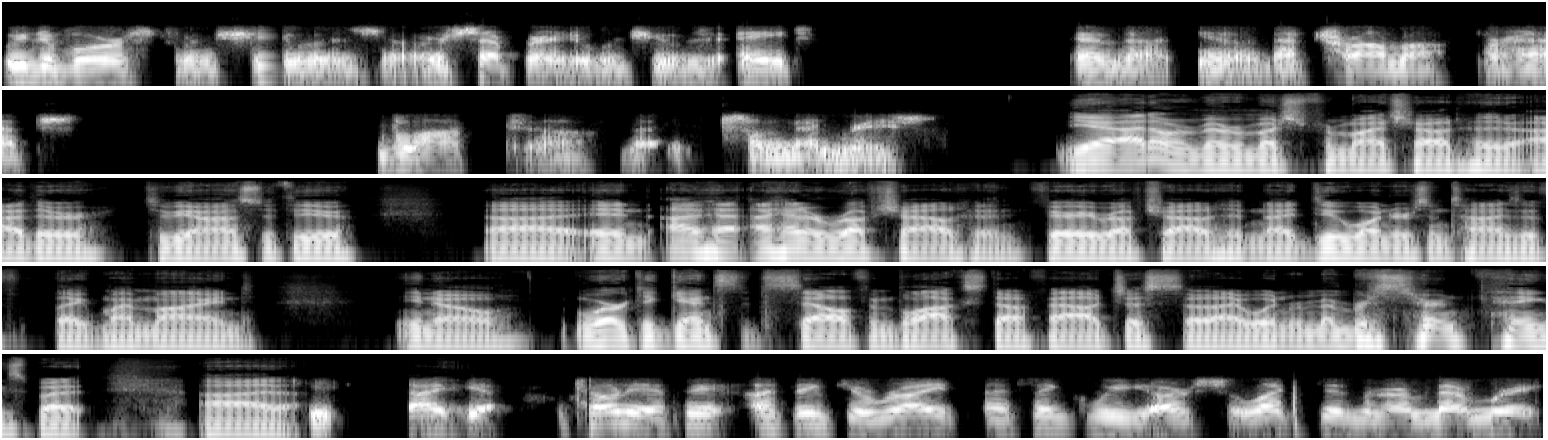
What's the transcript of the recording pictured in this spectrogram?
we divorced when she was or separated when she was eight, and uh, you know that trauma perhaps blocked uh, some memories. Yeah, I don't remember much from my childhood either, to be honest with you. Uh, and I ha- I had a rough childhood, very rough childhood, and I do wonder sometimes if like my mind, you know, worked against itself and blocked stuff out just so I wouldn't remember certain things. But uh, I, yeah, Tony, I think I think you're right. I think we are selective in our memory,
